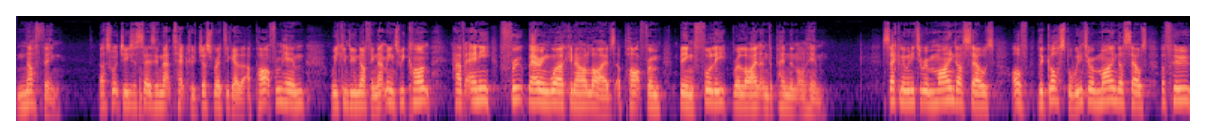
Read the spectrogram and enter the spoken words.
nothing. That's what Jesus says in that text we've just read together. Apart from him, we can do nothing. That means we can't have any fruit bearing work in our lives apart from being fully reliant and dependent on him. Secondly, we need to remind ourselves of the gospel. We need to remind ourselves of who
